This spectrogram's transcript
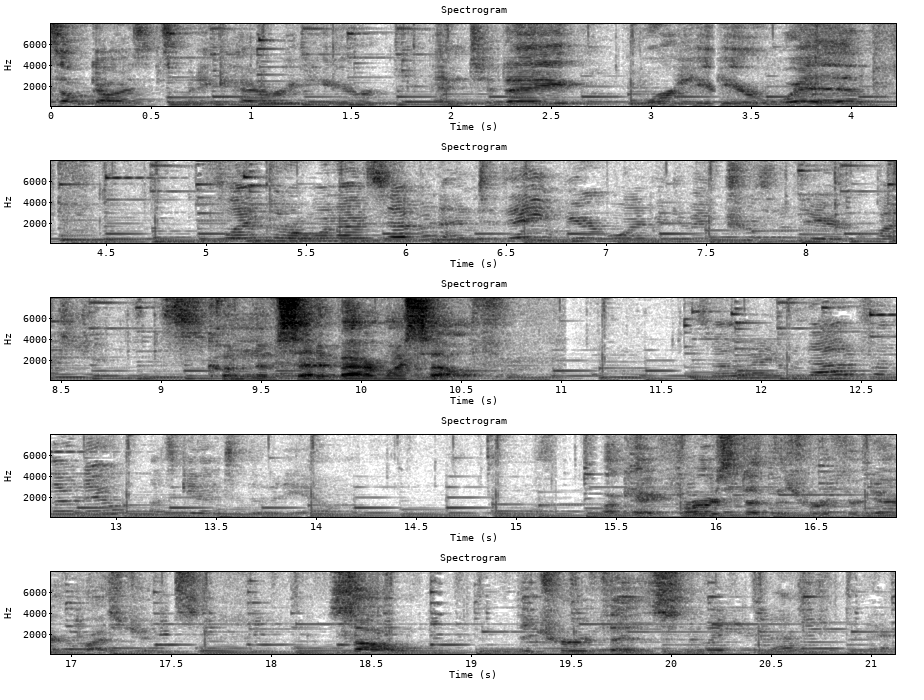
is up guys, it's Mini Carry here, and today we're here with... Flamethrower197, and today we are going to be doing Truth or Dare questions. Couldn't have said it better myself. So without further ado, let's get into the video. Okay, first of the Truth or Dare questions. So, the truth is... Wait, Truth or Dare.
